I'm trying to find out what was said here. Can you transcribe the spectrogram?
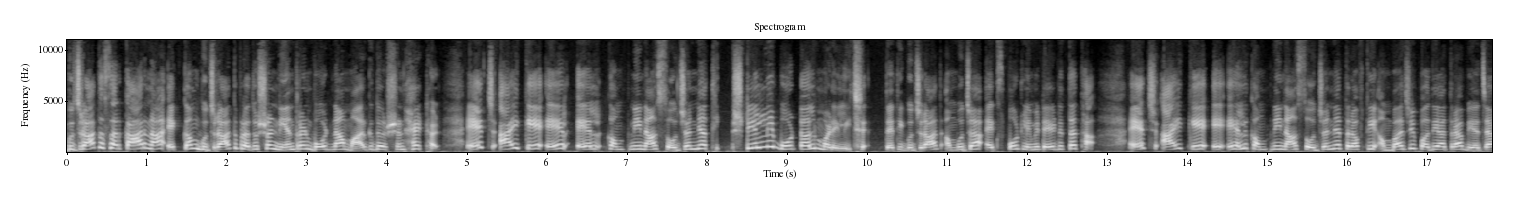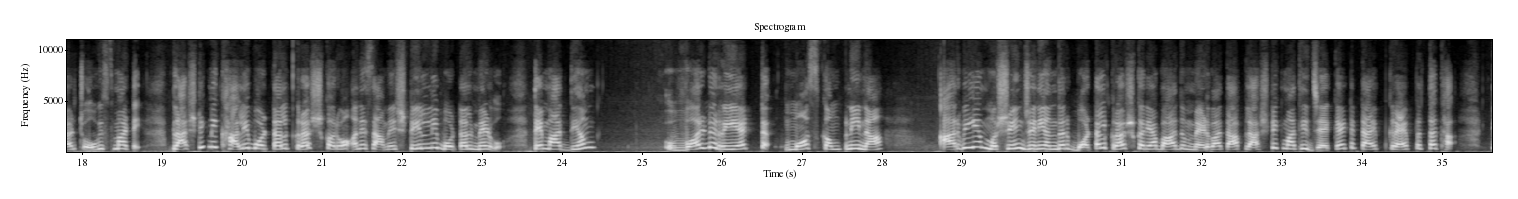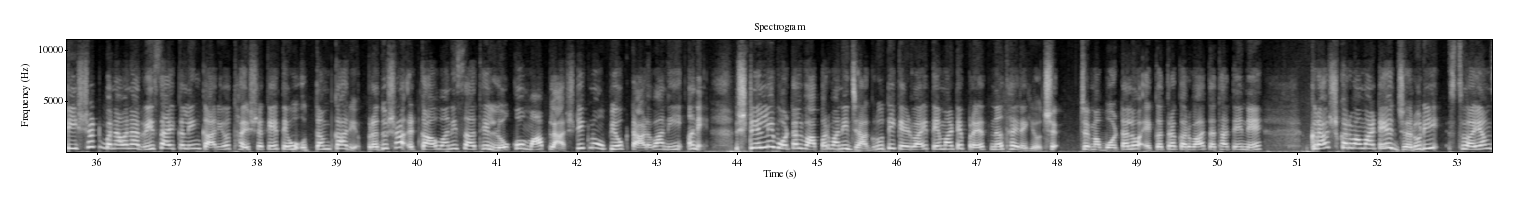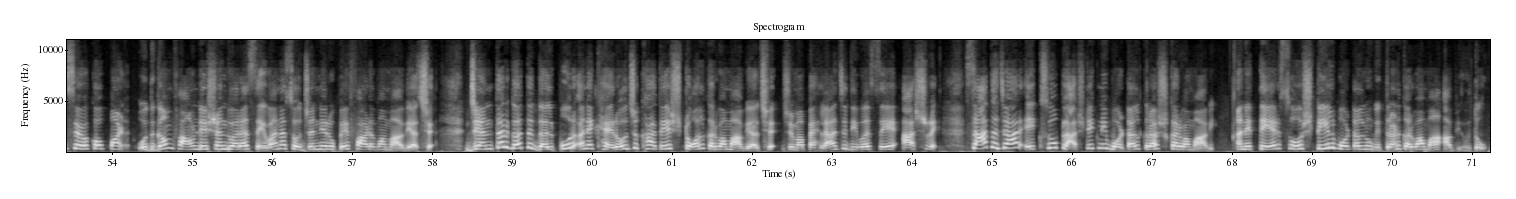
ગુજરાત સરકારના એકમ ગુજરાત પ્રદૂષણ નિયંત્રણ બોર્ડના માર્ગદર્શન હેઠળ એચઆઈકેએલ કંપનીના સૌજન્યથી સ્ટીલની બોટલ મળેલી છે. તેથી ગુજરાત અંબુજા એક્સપોર્ટ લિમિટેડ તથા એચઆઈકેએલ કંપનીના સૌજન્ય તરફથી અંબાજી પદયાત્રા બે હજાર ચોવીસ માટે પ્લાસ્ટિકની ખાલી બોટલ ક્રશ કરો અને સામે સ્ટીલની બોટલ મેળવો. તે માધ્યમ વર્લ્ડ રિએટ મોસ કંપનીના આરવીએમ મશીન જેની અંદર બોટલ ક્રશ કર્યા બાદ મેળવાતા પ્લાસ્ટિકમાંથી જેકેટ ટાઈપ ક્રેપ તથા ટી શર્ટ બનાવવાના રિસાયકલિંગ કાર્યો થઈ શકે તેવું ઉત્તમ કાર્ય. પ્રદૂષણ અટકાવવાની સાથે લોકોમાં પ્લાસ્ટિકનો ઉપયોગ ટાળવાની અને સ્ટીલની બોટલ વાપરવાની જાગૃતિ કેળવાય તે માટે પ્રયત્ન થઈ રહ્યો છે. જેમાં બોટલો એકત્ર કરવા તથા તેને ક્રશ કરવા માટે જરૂરી સ્વયંસેવકો પણ ઉદ્ગમ ફાઉન્ડેશન દ્વારા સેવાના સૌજન્ય રૂપે ફાળવવામાં આવ્યા છે. જે અંતર્ગત દલપુર અને ખેરોજ ખાતે સ્ટોલ કરવામાં આવ્યા છે, જેમાં પહેલા જ દિવસે આશરે સાત હજાર એકસો પ્લાસ્ટિકની બોટલ ક્રશ કરવામાં આવી અને તેરસો સ્ટીલ બોટલનું વિતરણ કરવામાં આવ્યું હતું.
